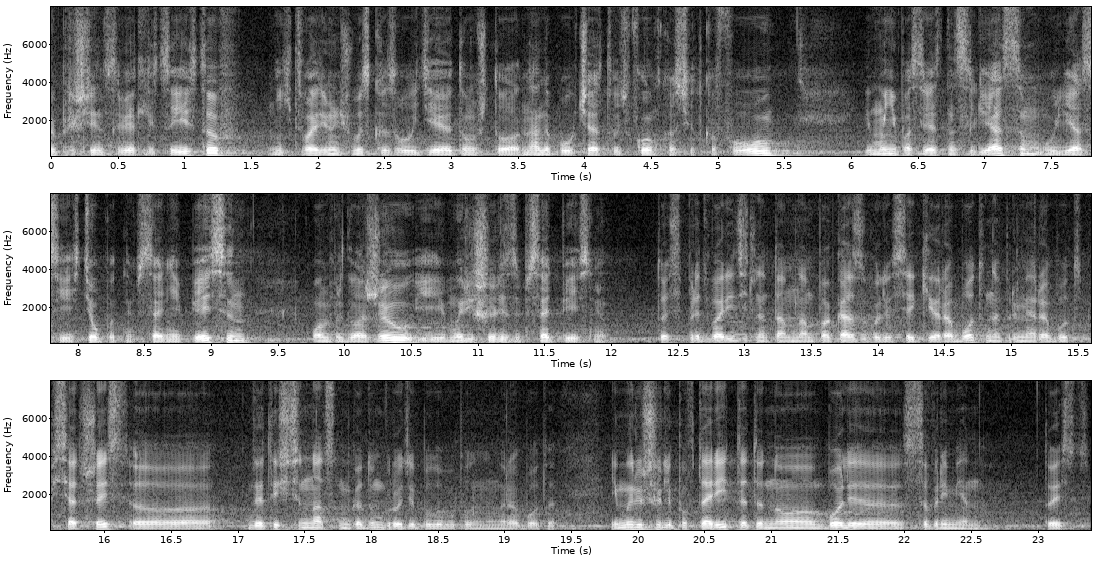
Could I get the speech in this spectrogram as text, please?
Мы пришли на совет лицеистов. Никита Владимирович высказал идею о том, что надо поучаствовать в конкурсе от КФУ. И мы непосредственно с Ильясом, у Ильяса есть опыт написания песен, он предложил, и мы решили записать песню. То есть предварительно там нам показывали всякие работы, например, работа 56, э, в 2017 году вроде была выполнена работа. И мы решили повторить это, но более современно, то есть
